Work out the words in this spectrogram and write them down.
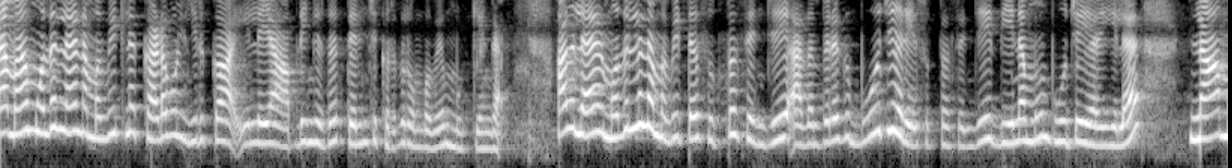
நம்ம முதல்ல நம்ம வீட்டில் கடவுள் இருக்கா இல்லையா அப்படிங்கிறத தெரிஞ்சுக்கிறது ரொம்பவே முக்கியங்க. அதில் முதல்ல நம்ம வீட்டை சுத்தம் செஞ்சு அதன் பிறகு பூஜை அறையை சுத்தம் செஞ்சு தினமும் பூஜை அறையில் நாம்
